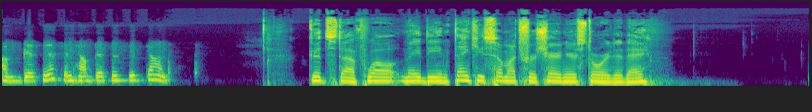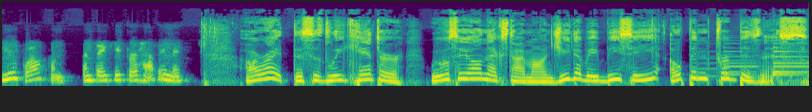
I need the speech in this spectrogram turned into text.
of business and how business is done. Good stuff. Well, Nadine, thank you so much for sharing your story today. You're welcome. And thank you for having me. All right. This is Lee Kantor. We will see you all next time on GWBC Open for Business.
